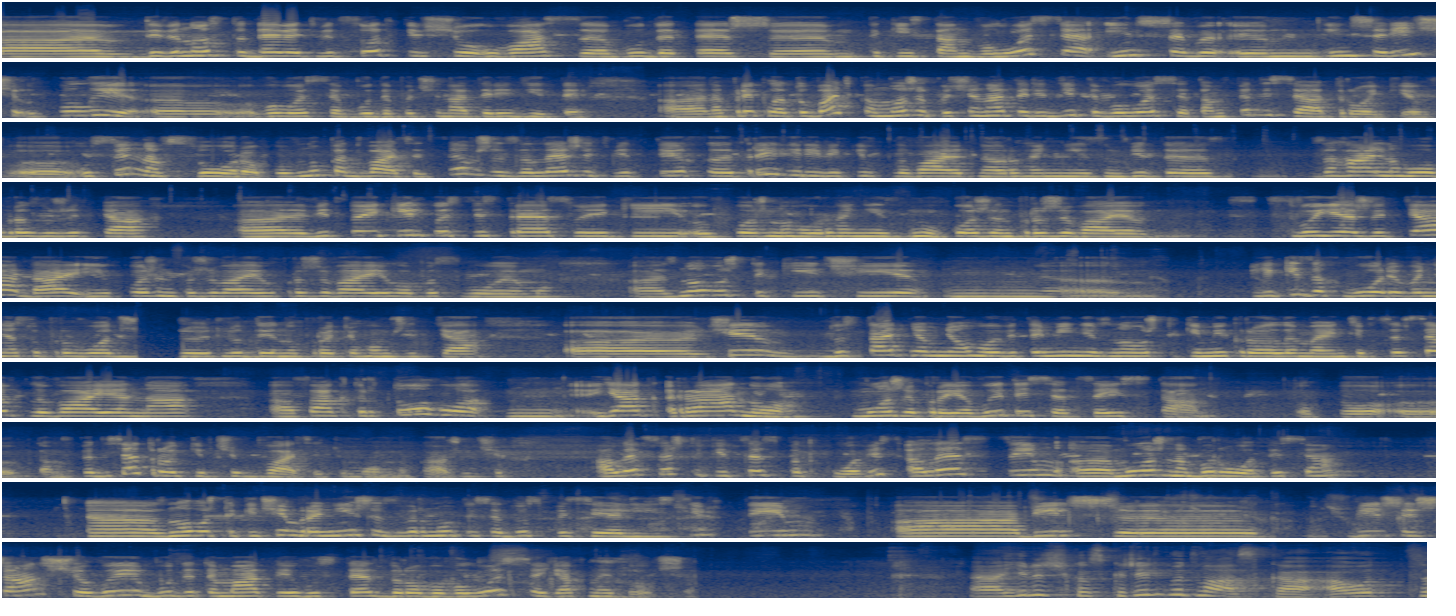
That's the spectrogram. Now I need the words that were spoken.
99% що у вас е, буде теж е, такий стан волосся. Інше ем, інша річ, коли е, волосся буде починати рідіти. Е, Наприклад, у батька може починати рідіти волосся там в 50 років, е, у сина в 40, у внука 20. Це вже залежить від тих е, тригерів, які впливають на організм, від е, загального образу життя. Е, Від тої кількості стресу, який в кожного організму ну, кожен проживає своє життя, да, і кожен проживає проживає його по-своєму. Е, Знову ж таки, чи е, які захворювання супроводжують людину протягом життя, чи достатньо в нього вітамінів, знову ж таки, мікроелементів. Це все впливає на фактор того, як рано може проявитися цей стан. Тобто е, там в 50 років чи в 20, умовно кажучи. Але все ж таки це спадковість, але з цим е, можна боротися. Е, Знову ж таки, чим раніше звернутися до спеціалістів, тим більш, більший шанс, що ви будете мати густе здорове волосся якнайдовше. Юлічко, скажіть, будь ласка, а от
